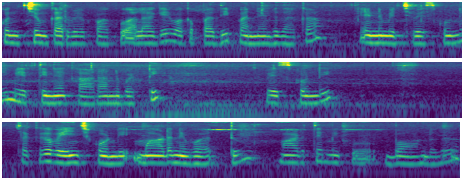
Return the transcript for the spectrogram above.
కొంచెం కరివేపాకు అలాగే ఒక పది పన్నెండు దాకా ఎండుమిర్చి వేసుకోండి. మీరు తినే కారాన్ని బట్టి వేసుకోండి. చక్కగా వేయించుకోండి. మాడనివ్వద్దు. మాడితే మీకు బాగుండదు.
